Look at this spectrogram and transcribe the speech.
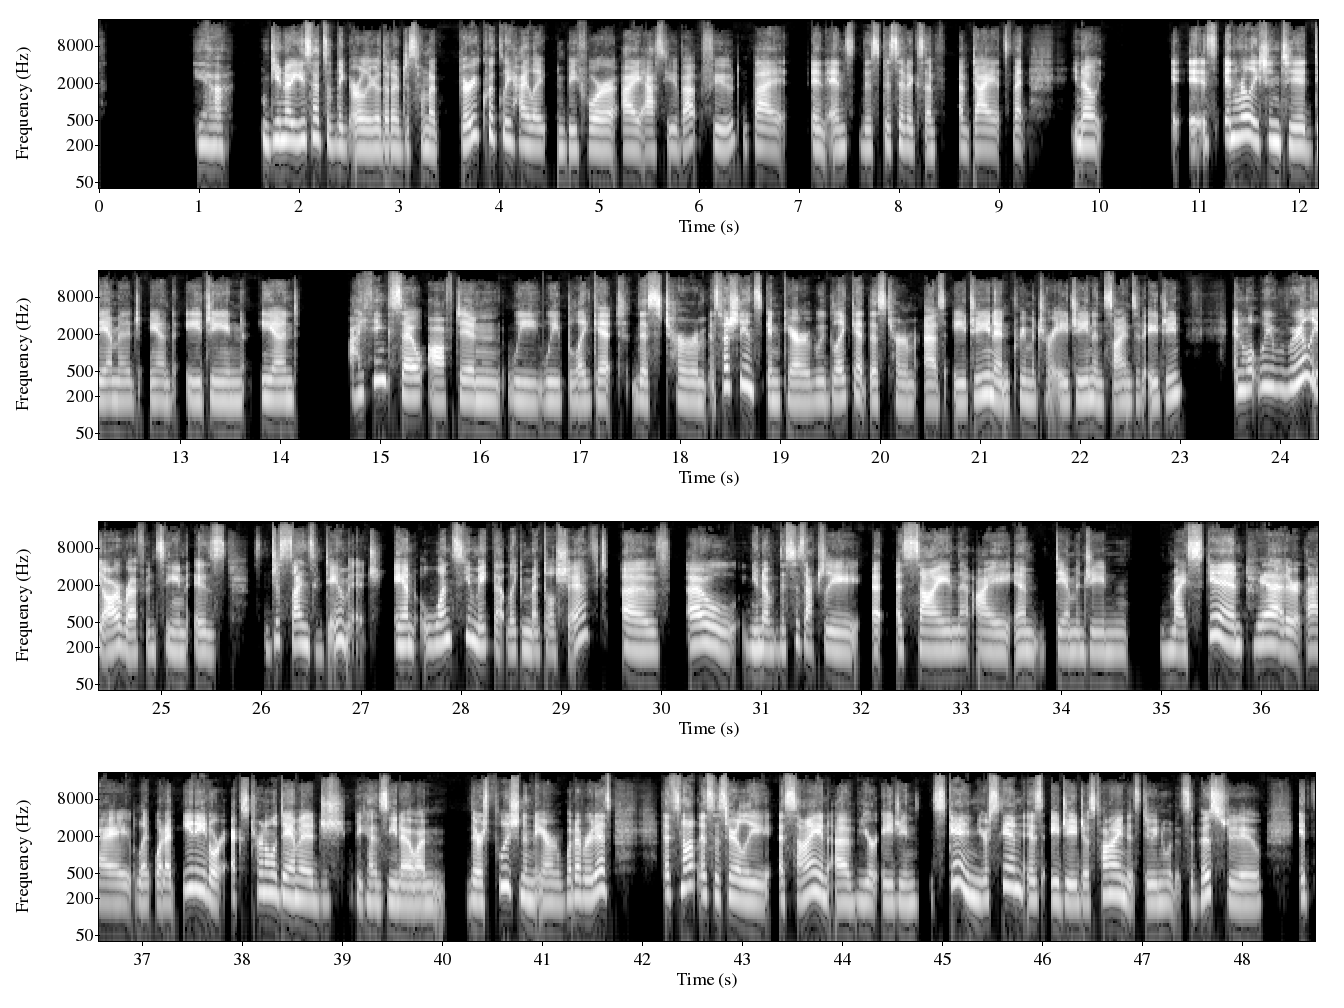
Yeah. You know, you said something earlier that I just want to very quickly highlight before I ask you about food, but and, and the specifics of, of diets. But, you know, it's in relation to damage and aging. And I think so often we we blanket this term, especially in skincare, we blanket this term as aging and premature aging and signs of aging. And what we really are referencing is just signs of damage. And once you make that like mental shift of, oh, you know, this is actually a, a sign that I am damaging my skin, yeah. either by like what I'm eating or external damage because, you know, I'm there's pollution in the air, whatever it is. That's not necessarily a sign of your aging skin. Your skin is aging just fine. It's doing what it's supposed to do. It's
